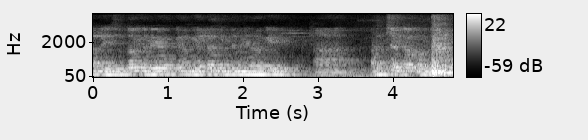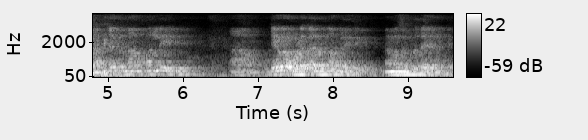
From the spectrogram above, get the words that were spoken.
ಅಲ್ಲಿ ಶುದ್ಧವಾಗಿ ನಡೆಯೋದಕ್ಕೆ ನಮಗೆ ಎಲ್ಲದಕ್ಕಿಂತ ಮೇನಾಗಿ ಅರ್ಚಕ ವರ್ಗ ಅರ್ಚಕ ನಮ್ಮಲ್ಲಿ ದೇವರ ಒಡಕರನ್ನು ನಾವು ಕರಿತೀವಿ ನಮ್ಮ ಸಂಪ್ರದಾಯದಂತೆ.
